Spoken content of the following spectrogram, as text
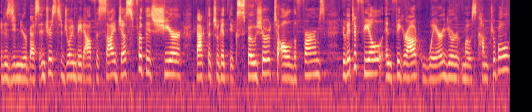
It is in your best interest to join Beta Alpha Psi just for this sheer fact that you'll get the exposure to all of the firms. You'll get to feel and figure out where you're most comfortable.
